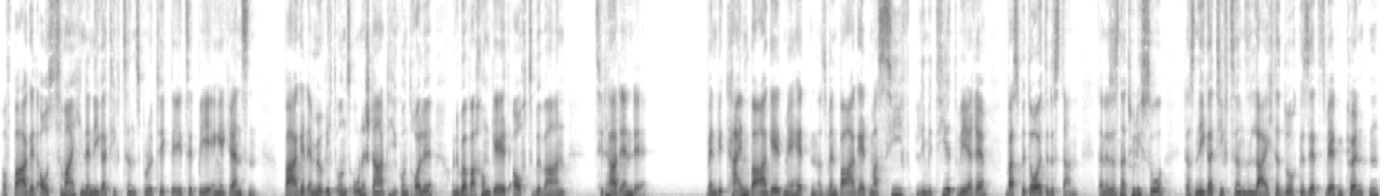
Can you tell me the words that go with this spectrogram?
auf Bargeld auszuweichen, der Negativzinspolitik der EZB enge Grenzen. Bargeld ermöglicht uns ohne staatliche Kontrolle und Überwachung Geld aufzubewahren. Zitat Ende. Wenn wir kein Bargeld mehr hätten, also wenn Bargeld massiv limitiert wäre, was bedeutet es dann? Dann ist es natürlich so, dass Negativzinsen leichter durchgesetzt werden könnten,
